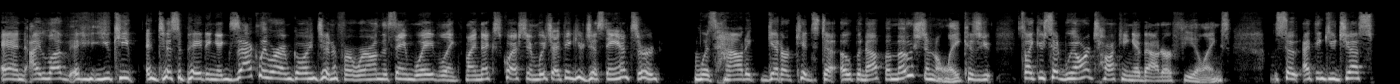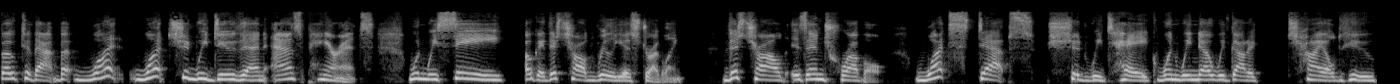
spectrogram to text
And I love you keep anticipating exactly where I'm going, Jennifer. We're on the same wavelength. My next question, which I think you just answered was how to get our kids to open up emotionally. Cause you, it's like you said, we aren't talking about our feelings. So I think you just spoke to that. But what, what should we do then as parents when we see, okay, this child really is struggling. This child is in trouble. What steps should we take when we know we've got a child who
